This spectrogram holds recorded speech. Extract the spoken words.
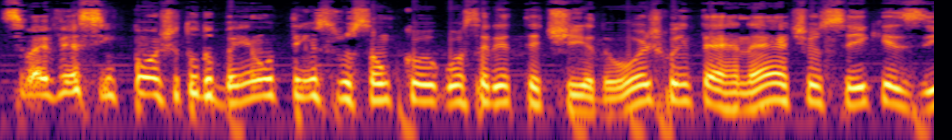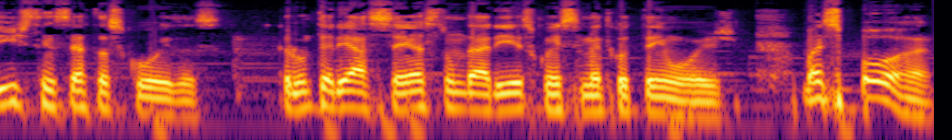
você vai ver assim, poxa, tudo bem, eu não tenho instrução que eu gostaria de ter tido. Hoje com a internet eu sei que existem certas coisas que eu não teria acesso, não daria esse conhecimento que eu tenho hoje. Mas porra,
